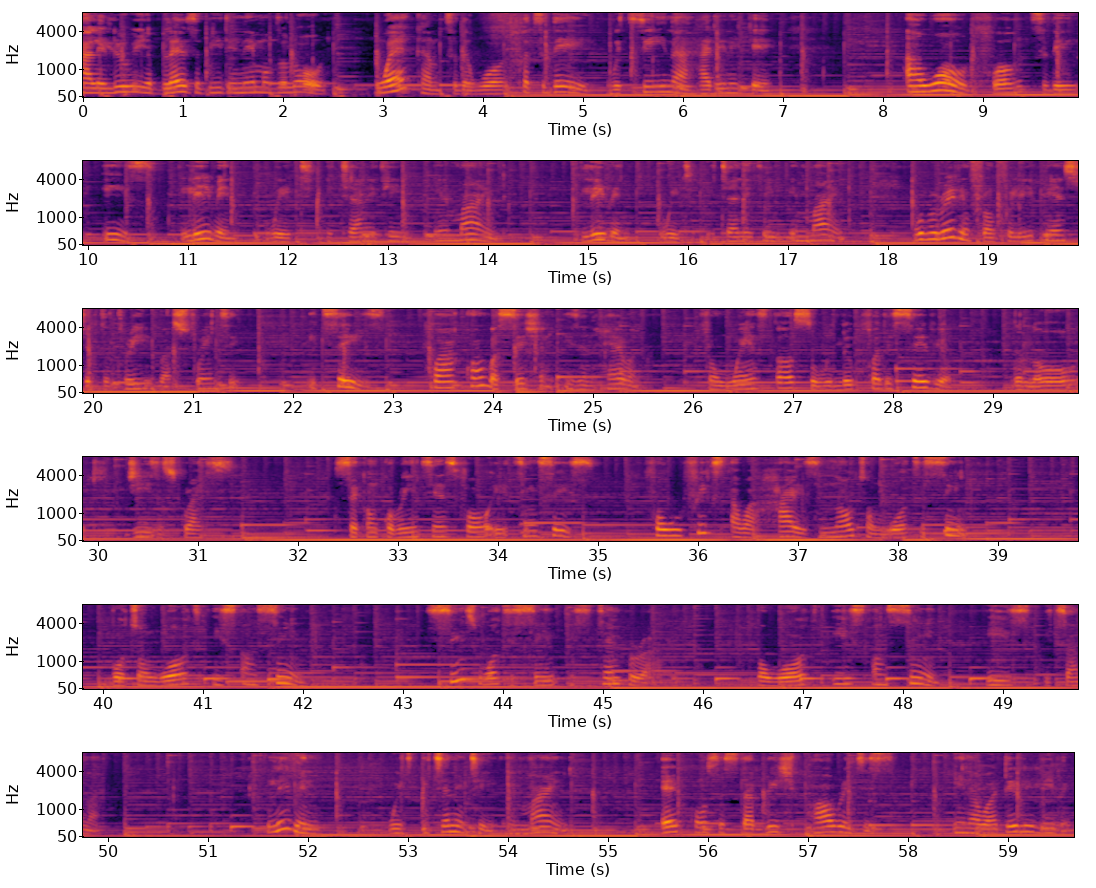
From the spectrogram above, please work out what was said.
Hallelujah. Blessed be the name of the Lord. Welcome to the word for today with Tina Adenike. Our word for today is living with eternity in mind. Living with eternity in mind. We'll be reading from Philippians chapter 3, verse 20. It says, For our conversation is in heaven, from whence also we look for the Savior the Lord Jesus Christ. 2 Corinthians 4:18 says, For we fix our eyes not on what is seen, but on what is unseen. Since what is seen is temporary, but what is unseen is eternal. Living with eternity in mind helps us establish priorities in our daily living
